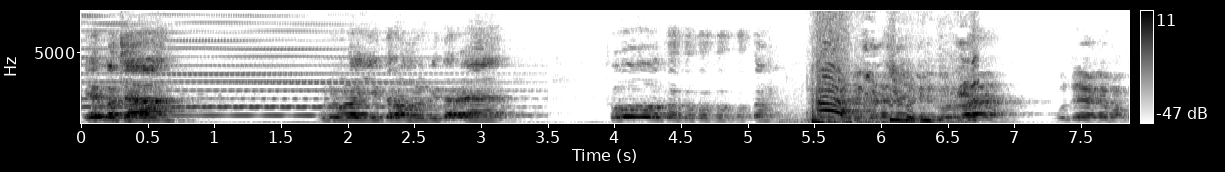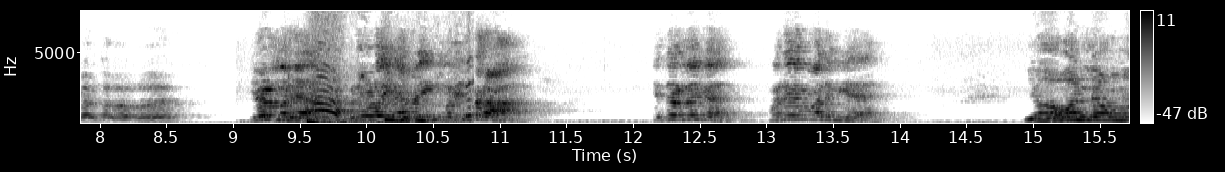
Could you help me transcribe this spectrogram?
ಏನ್ ಬಚ್ಚ ಮಚ್ಚ? ಗುಡಿ ಒಳಗೆ ಈ ತರ ಮಲಗಿದ್ದಾರೆ. ತೋ ತೋ ತೋ ಥೋ ಥೋ ಥೋ. ಉದಯಾಗ ಮಕ್ಕಂತಾರ ಅವ್ರು. ಹೇಳ್ ಮರ್ಯ ಗುಡಿ ಒಳಗೆ ಯಾರು ಹಿಂಗ್ ಮಲಗ್ತಾರ? ಎದ್ದೇಳ್ ಬೇಗ ಮನೆ ಅಲ್ವಾ ನಿಮ್ಗೆ? ಯಾವನ್ಲಿ ಅವನು?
